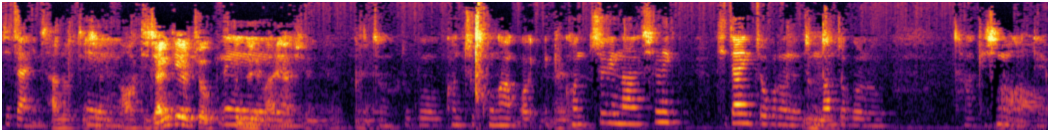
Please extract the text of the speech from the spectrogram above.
디자인, 산업 디자인. 예. 아, 디자인 계열 쪽 네. 분들이 많이 하시네요. 네. 그렇죠. 그리고 건축 공학, 뭐 이렇게 네. 건축이나 실내 디자인 쪽으로는 전반적으로 다 계시는 것 음. 아, 같아요.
